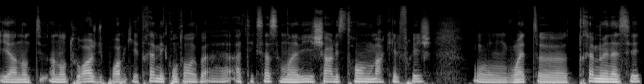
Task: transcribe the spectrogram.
Et un, entourage du programme qui est très mécontent à, Texas, à mon avis. Charlie Strong, Mark Elfrich vont être très menacés.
